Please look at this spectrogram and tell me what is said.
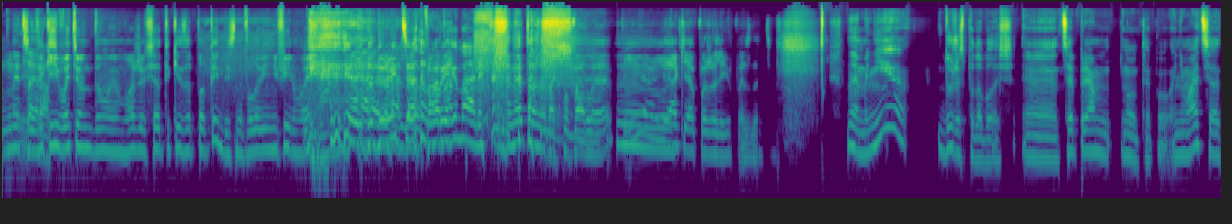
не цей такий потім думаю, може все-таки заплатити десь на половині фільму. І додивитися в оригіналі. Мене теж так поперли. Мгм. Як я пожалів, пиздець. Не, мені дуже сподобалось. Е, Це прям, ну, типу, анімація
